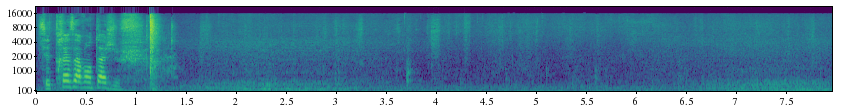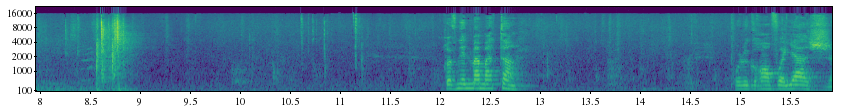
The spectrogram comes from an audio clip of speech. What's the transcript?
C'est très avantageux. Revenez demain matin pour le grand voyage.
